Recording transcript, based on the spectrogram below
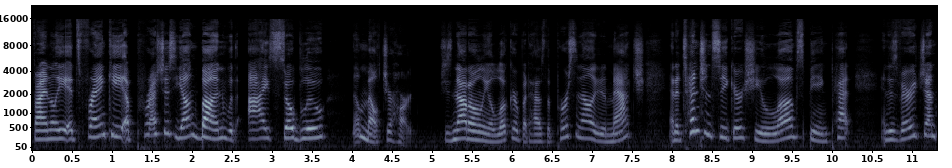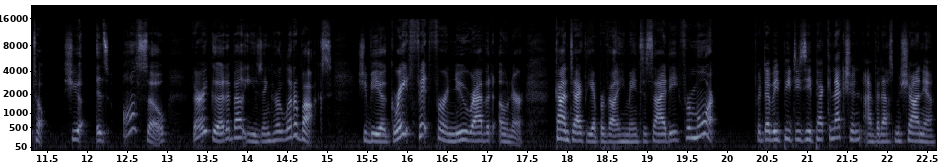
Finally, it's Frankie, a precious young bun with eyes so blue they'll melt your heart. She's not only a looker, but has the personality to match. An attention seeker, she loves being pet and is very gentle. She is also very good about using her litter box. She'd be a great fit for a new rabbit owner. Contact the Upper Valley Humane Society for more. For WPTZ Pet Connection, I'm Vanessa Misciagna.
